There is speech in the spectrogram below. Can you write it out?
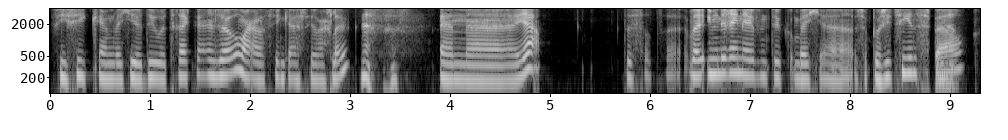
fysiek en een beetje duwen trekken en zo. Maar dat vind ik juist heel erg leuk. En ja, dus dat, uh, iedereen heeft natuurlijk een beetje uh, zijn positie in het spel. Ja.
